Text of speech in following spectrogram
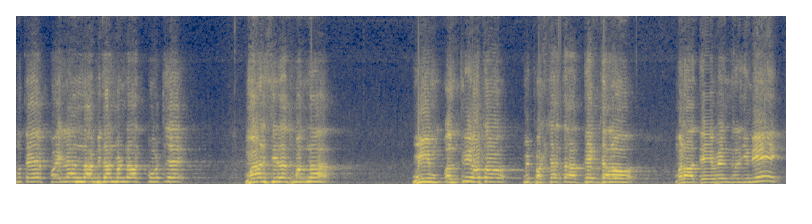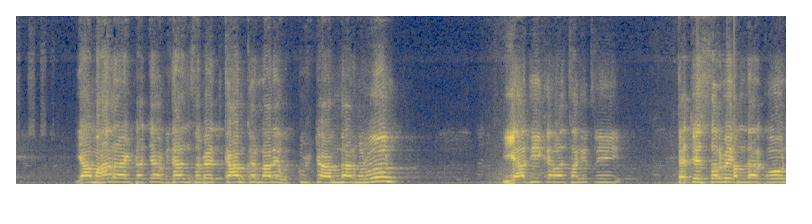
सातपुते पहिल्यांदा विधानमंडळात पोहोचले. माळशिरस मधनं मी मंत्री होतो मी पक्षाचा अध्यक्ष झालो. मला देवेंद्रजीने या महाराष्ट्राच्या विधानसभेत काम करणारे उत्कृष्ट आमदार म्हणून यादी करायला सांगितली. त्याचे सर्व आमदार कोण?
